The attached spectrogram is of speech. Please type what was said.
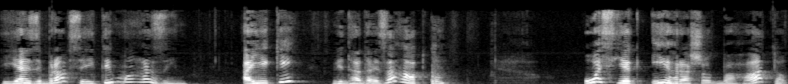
Я зібрався йти в магазин. А який? Відгадай загадку. Ось як іграшок багато,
